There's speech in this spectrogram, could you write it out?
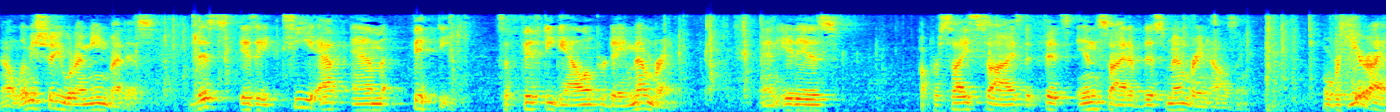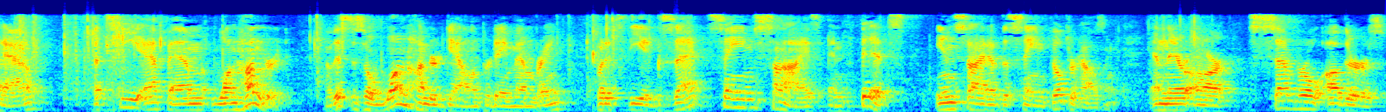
Now let me show you what I mean by this. This is a TFM 50. It's a 50 gallon per day membrane. And it is a precise size that fits inside of this membrane housing. Over here I have a TFM 100. Now this is a 100 gallon per day membrane, but it's the exact same size and fits inside of the same filter housing. And there are several others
